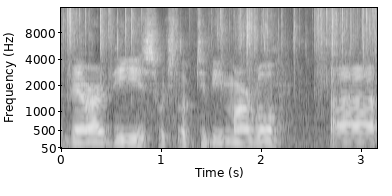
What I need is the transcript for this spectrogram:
There are these, which look to be Marvel uh,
